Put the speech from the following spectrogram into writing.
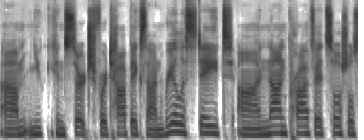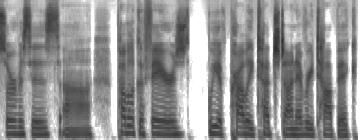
Um, you can search for topics on real estate, on nonprofit, social services, uh, public affairs, we have probably touched on every topic,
